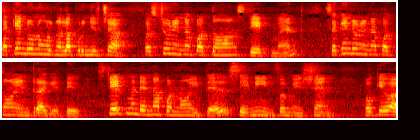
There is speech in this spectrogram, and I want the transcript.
second ஒன்று உங்களுக்கு நல்லா புரிஞ்சிருச்சா? ஃபர்ஸ்ட் ஒன்று என்ன பார்த்தோம்? ஸ்டேட்மெண்ட் செகண்ட் ஒன்று என்ன பார்த்தோம்? இன்ட்ராகேட்டிவ் ஸ்டேட்மெண்ட் என்ன பண்ணோம்? இட் டெல்ஸ் எனி இன்ஃபர்மேஷன் ஓகேவா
